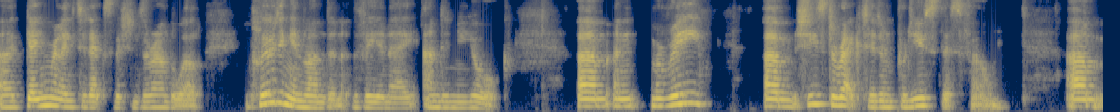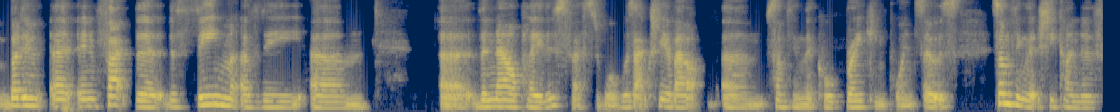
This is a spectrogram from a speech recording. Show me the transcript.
uh, game related exhibitions around the world, including in London at the V&A and in New York. Um, and Marie, um, she's directed and produced this film. Um, but in, uh, in fact, the, the theme of the um, uh, the Now Play This festival was actually about um, something they call breaking point. So it was something that she kind of,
